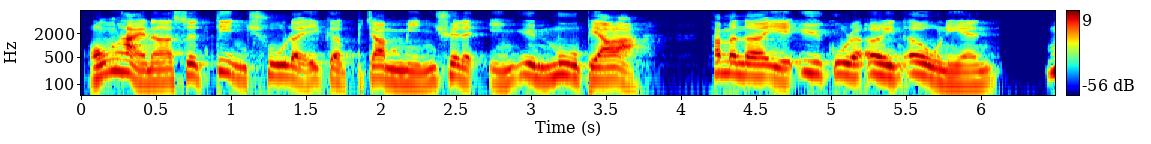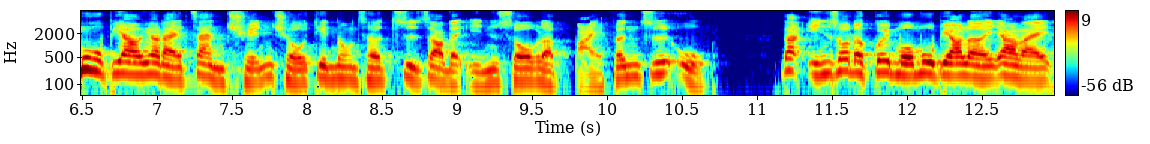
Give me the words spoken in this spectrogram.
鸿海呢是定出了一个比较明确的营运目标啦。他们呢也预估了二零二五年。目标要来占全球电动车制造的营收的百分之五，那营收的规模目标呢，要来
